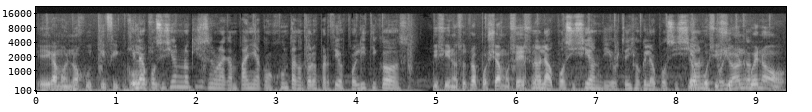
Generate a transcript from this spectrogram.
eh, digamos, no justificó. ¿Que la oposición no quiso hacer una campaña conjunta con todos los partidos políticos? Sí, sí, nosotros apoyamos eso. No, la oposición, digo. Usted dijo que la oposición. La oposición, bueno,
